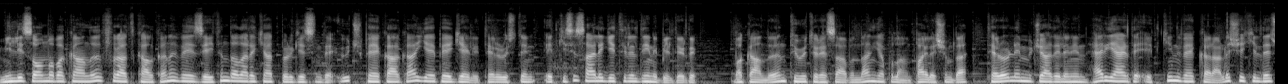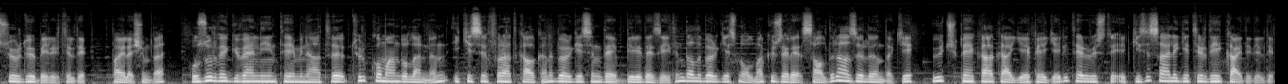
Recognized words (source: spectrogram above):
Milli Savunma Bakanlığı Fırat Kalkanı ve Zeytin Dalı Harekat bölgesinde 3 PKK-YPG'li teröristin etkisiz hale getirildiğini bildirdi. Bakanlığın Twitter hesabından yapılan paylaşımda terörle mücadelenin her yerde etkin ve kararlı şekilde sürdüğü belirtildi. Paylaşımda, huzur ve güvenliğin teminatı Türk komandolarının ikisi Fırat Kalkanı bölgesinde biri de Zeytin Dalı bölgesinde olmak üzere saldırı hazırlığındaki 3 PKK-YPG'li teröristi etkisiz hale getirdiği kaydedildi.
